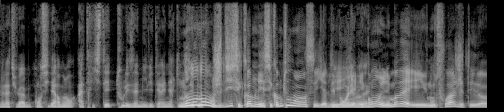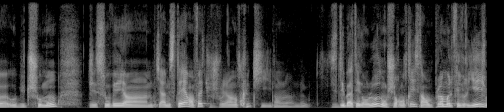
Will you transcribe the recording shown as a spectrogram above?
Mais là, tu vas considérablement attrister tous les amis vétérinaires qui Non, nous non, non, je dis, c'est comme, les, c'est comme tout. hein. Il y a, Les des, bons y a les bons et les mauvais. Et une autre fois, j'étais au but de Chaumont. J'ai sauvé un, petit hamster. En fait, je voulais un truc qui, dans le- se débattait dans l'eau. Donc, je suis rentré. C'était en plein mois de février. Je,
